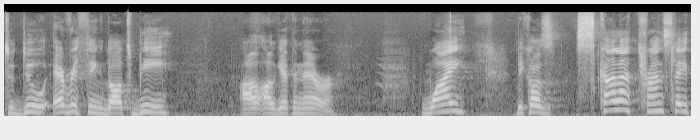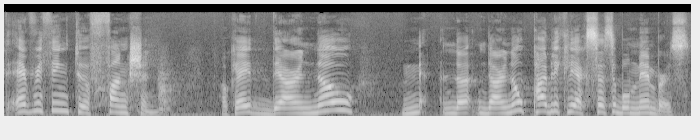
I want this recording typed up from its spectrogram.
to do everything dot b, I'll, I'll get an error. Why? Because Scala translates everything to a function. Okay, there are no there are no publicly accessible members.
